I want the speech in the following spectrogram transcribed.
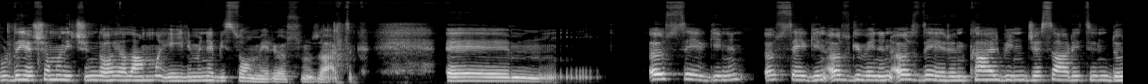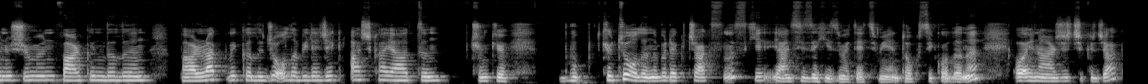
Burada yaşamın içinde oyalanma eğilimine bir son veriyorsunuz artık. Eee öz sevginin, öz sevgin, özgüvenin, öz değerin, kalbin, cesaretin, dönüşümün, farkındalığın, parlak ve kalıcı olabilecek aşk hayatın. Çünkü bu kötü olanı bırakacaksınız ki yani size hizmet etmeyen toksik olanı o enerji çıkacak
